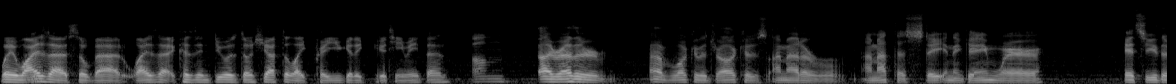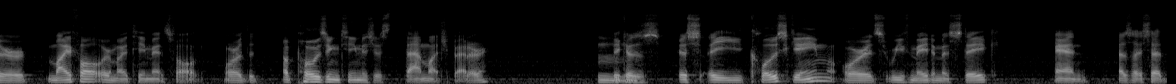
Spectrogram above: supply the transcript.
Wait, why is that so bad? Why is that? Because in duos, don't you have to like pray you get a good teammate then? Um, I rather have luck of the draw because I'm at a I'm at the state in the game where it's either my fault or my teammate's fault, or the opposing team is just that much better Mm, because it's a close game or it's we've made a mistake, and as I said,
